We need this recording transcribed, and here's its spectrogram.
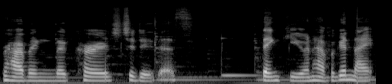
for having the courage to do this. Thank you and have a good night.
